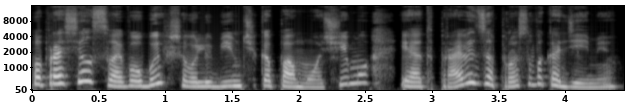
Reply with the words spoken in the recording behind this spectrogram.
Попросил своего бывшего любимчика помочь ему и отправить запрос в академию.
